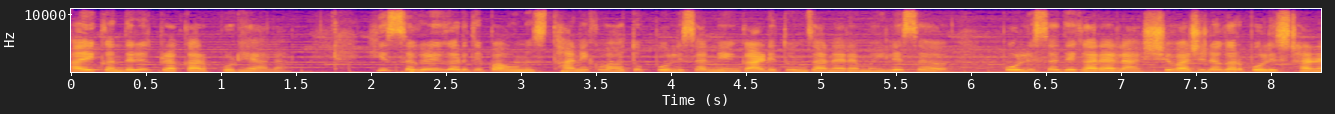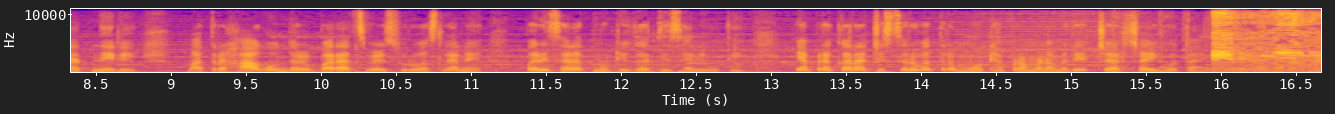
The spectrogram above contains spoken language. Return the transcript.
हा एकंदरीत प्रकार पुढे आला. ही सगळी गर्दी पाहून स्थानिक वाहतूक पोलिसांनी गाडीतून जाणाऱ्या महिलेसह पोलीस अधिकाऱ्याला शिवाजीनगर पोलीस ठाण्यात नेले. मात्र हा गोंधळ बराच वेळ सुरू असल्याने परिसरात मोठी गर्दी झाली होती. या प्रकाराची सर्वत्र मोठ्या प्रमाणामध्ये चर्चाही होत आहे.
